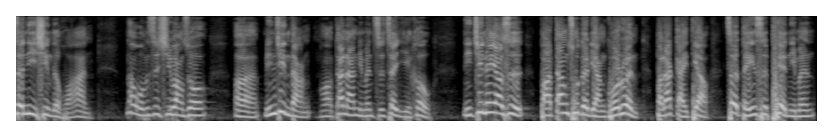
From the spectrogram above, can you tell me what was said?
争议性的法案。那我们是希望说，呃，民进党哦，当然你们执政以后，你今天要是把当初的两国论把它改掉，这等于是骗你们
